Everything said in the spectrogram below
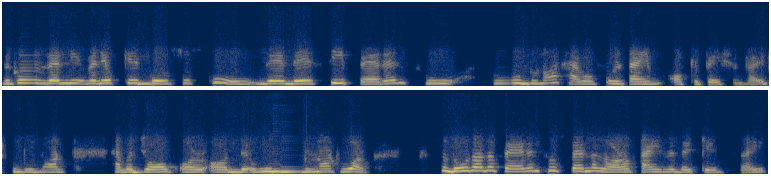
Because when you, when your kid goes to school they they see parents who who do not have a full-time occupation, right? Who do not have a job or, or who do not work. So those are the parents who spend a lot of time with their kids, right?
